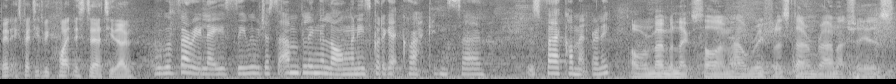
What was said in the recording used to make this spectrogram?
didn't expect it to be quite this dirty, though. We were very lazy. We were just ambling along, and he's got to get cracking. So it was a fair comment, really. I'll remember next time how ruthless Derren Brown actually is.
